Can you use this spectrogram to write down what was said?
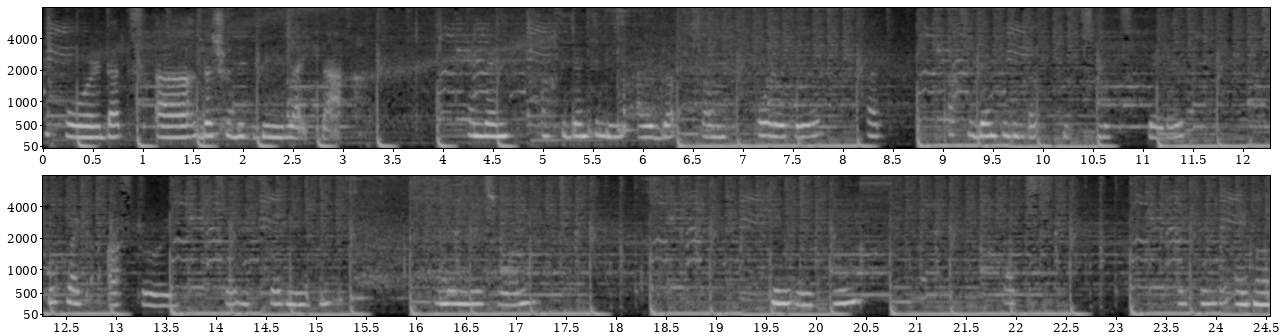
Before that's uh that shouldn't be like that. And then accidentally I got some photo here, but accidentally that it looks better. It looks like an asteroid, so it's very easy and then this one king and queen that's I think that I'm mga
